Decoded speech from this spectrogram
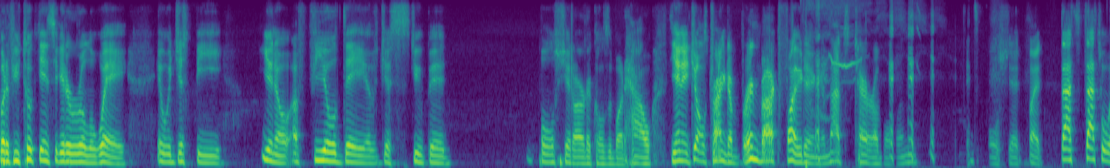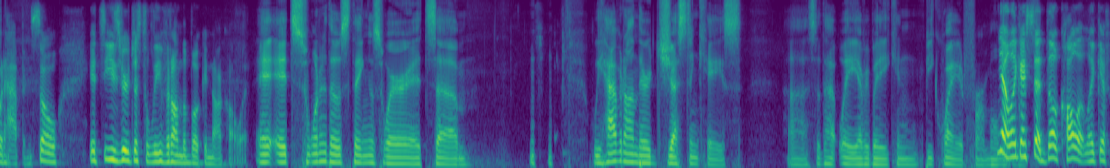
But if you took the instigator rule away, it would just be, you know, a field day of just stupid bullshit articles about how the NHL is trying to bring back fighting and that's terrible. And it's, it's bullshit, but that's that's what would happen. So it's easier just to leave it on the book and not call it. It, it's one of those things where it's um, we have it on there just in case, uh, so that way everybody can be quiet for a moment. Yeah, like I said, they'll call it like if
